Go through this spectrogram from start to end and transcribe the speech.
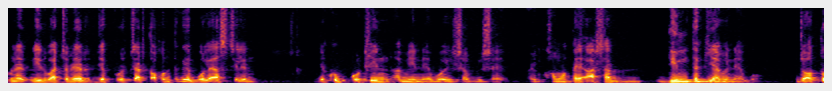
মানে নির্বাচনের যে প্রচার তখন থেকে বলে আসছিলেন যে খুব কঠিন আমি নেব এইসব বিষয়ে। ওই ক্ষমতায় আসার দিন থেকেই আমি নেব। যত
